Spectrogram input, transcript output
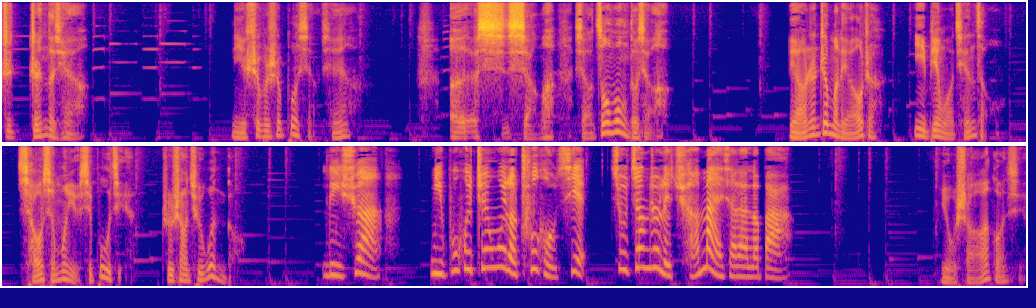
真真的签啊？你是不是不想签啊？呃，想想啊，想做梦都想。两人这么聊着，一边往前走。乔小梦有些不解，追上去问道：“李炫，你不会真为了出口气就将这里全买下来了吧？”“有啥关系？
